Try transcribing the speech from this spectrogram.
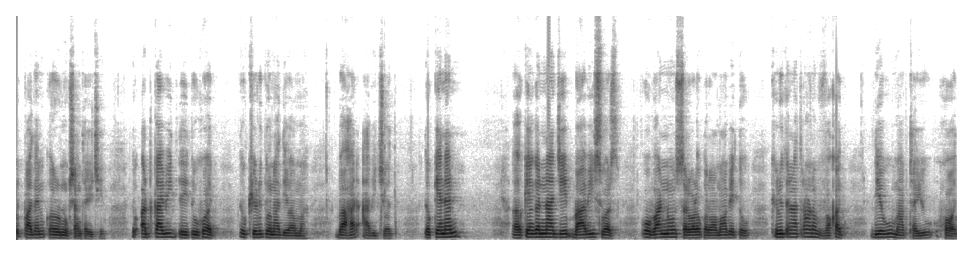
ઉત્પાદન કરોડ નુકસાન થયું છે. તો અટકાવી દેતું હોત તો ખેડૂતોના દેવામાં બહાર આવી જોત. તો કેનન કેગનના જે બાવીસ વર્ષ કૌભાંડનો સરવાળો કરવામાં આવે તો ખેડૂતોના ત્રણ વખત દેવું માફ થયું હોત.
